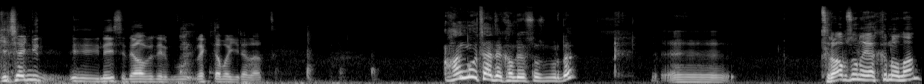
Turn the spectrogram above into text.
Geçen gün e, neyse devam edelim. Bu reklama girer artık. Hangi otelde kalıyorsunuz burada? E, Trabzon'a yakın olan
